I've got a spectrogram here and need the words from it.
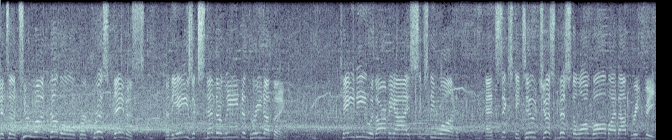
It's a two run double for Khris Davis. And the A's extend their lead to 3 0. KD with RBI 61 and 62 just missed the long ball by about three feet.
